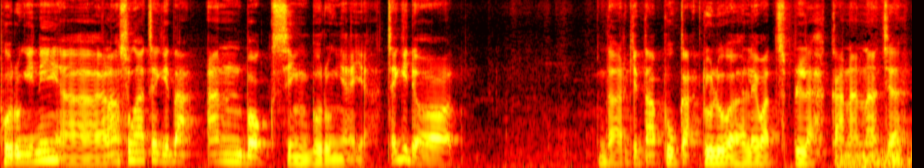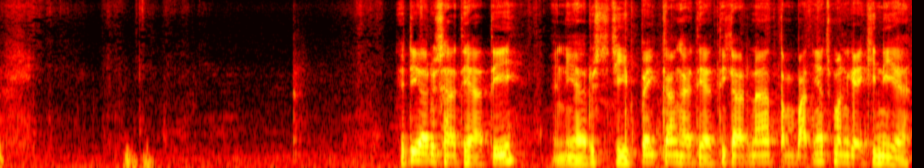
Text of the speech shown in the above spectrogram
burung ini, uh, langsung aja kita unboxing burungnya ya. Cekidot. Bentar, kita buka dulu uh, lewat sebelah kanan aja. Jadi harus hati-hati. Ini harus dipegang hati-hati karena tempatnya cuma kayak gini ya.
